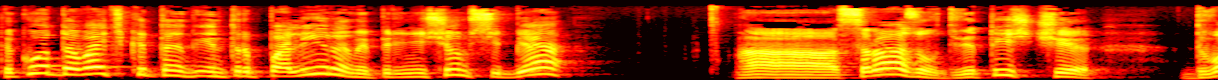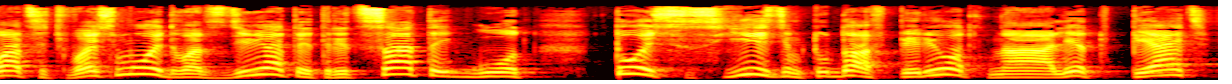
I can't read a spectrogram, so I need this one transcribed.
Так вот, давайте-ка интерполируем и перенесем себя а, сразу в 2028, 29, 30 год. То есть съездим туда вперед на лет 5,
